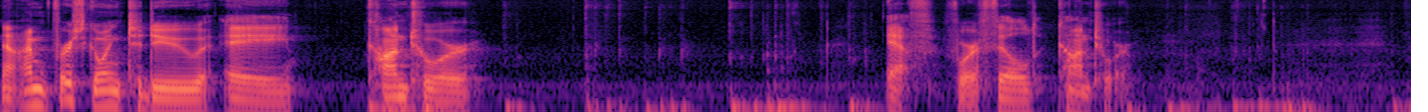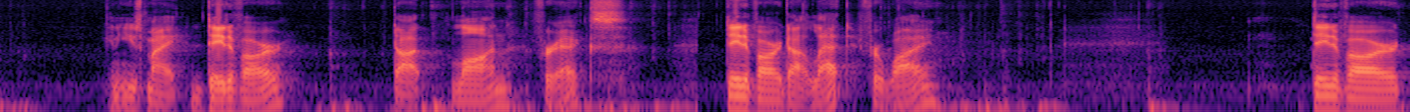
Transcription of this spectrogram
Now I'm first going to do a contour F for a filled contour. I'm going to use my datavar dot lon for x, datavar dot lat for y, datavar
